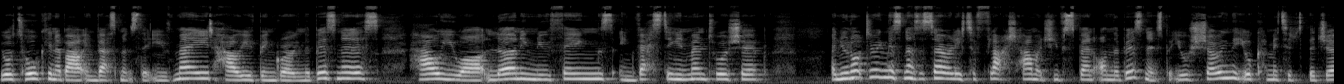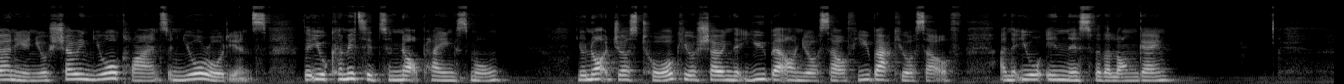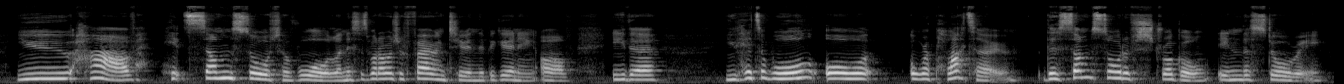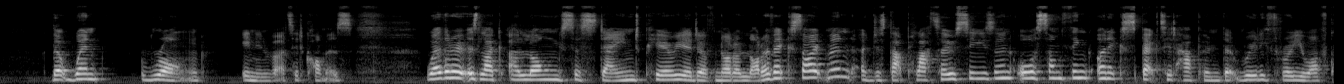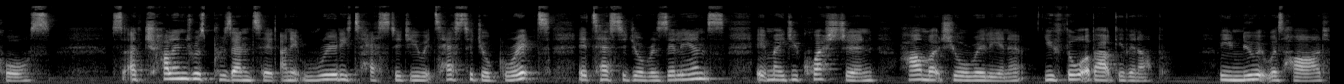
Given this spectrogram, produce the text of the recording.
You're talking about investments that you've made, how you've been growing the business, how you are learning new things, investing in mentorship. And you're not doing this necessarily to flash how much you've spent on the business, but you're showing that you're committed to the journey and you're showing your clients and your audience that you're committed to not playing small. You're not just talk, you're showing that you bet on yourself, you back yourself, and that you're in this for the long game you have hit some sort of wall. And this is what I was referring to in the beginning of either you hit a wall or or a plateau. There's some sort of struggle in the story that went wrong in inverted commas. Whether it was like a long sustained period of not a lot of excitement and just that plateau season, or something unexpected happened that really threw you off course. So a challenge was presented and it really tested you. It tested your grit, it tested your resilience, it made you question how much you're really in it. You thought about giving up. You knew it was hard.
